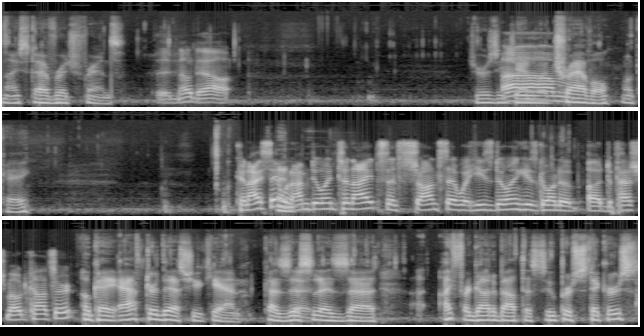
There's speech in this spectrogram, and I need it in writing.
Nice to have rich friends. no doubt. Jersey General um, Travel. Okay. Can I say and, what I'm doing tonight? Since Sean said what he's doing, he's going to a Depeche Mode concert. Okay, after this you can, because this Good. is. Uh, I forgot about the super stickers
